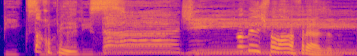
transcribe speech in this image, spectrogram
Pix Tá com Pix. Sua vez de falar uma frase.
